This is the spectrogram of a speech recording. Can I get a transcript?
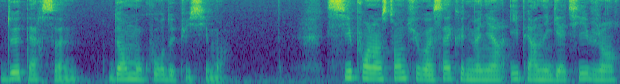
deux personnes dans mon cours depuis six mois. Si pour l'instant tu vois ça que de manière hyper négative, genre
